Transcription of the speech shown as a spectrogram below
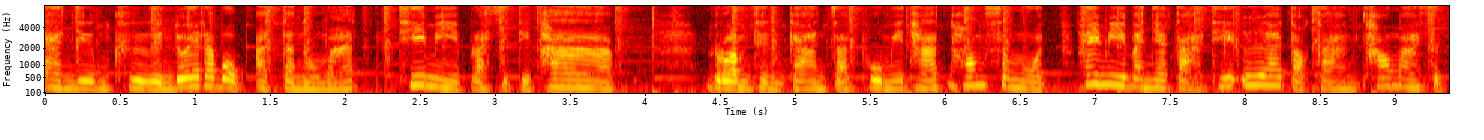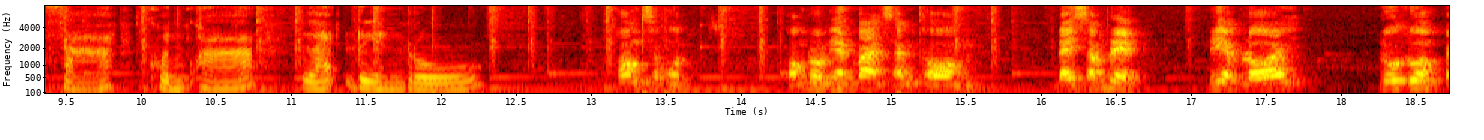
การยืมคืนด้วยระบบอัตโนมัติที่มีประสิทธิภาพ รวมถึงการจัดภูมิทัศน์ห้องสมุด ให้มีบรรยากาศที่เอื้อต่อการเข้ามาศึกษา ค้นคว้า และเรียนรู้ ห้องสมุดของโรงเรียนบ้านสังทอง ได้สำเร็จเรียบร้อยรุ่ล่วงไป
